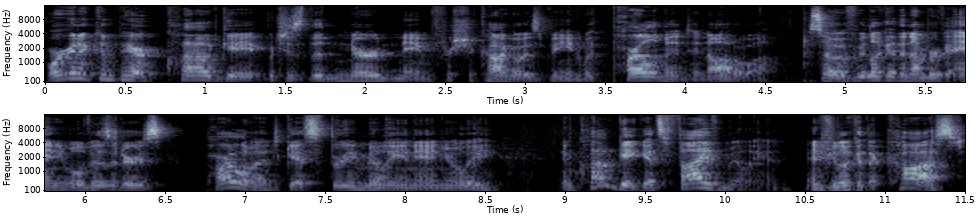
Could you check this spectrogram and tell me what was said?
We're going to compare Cloudgate, which is the nerd name for Chicago's bean, with Parliament in Ottawa. So if we look at the number of annual visitors, Parliament gets 3 million annually, and Cloudgate gets 5 million. And if you look at the cost,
